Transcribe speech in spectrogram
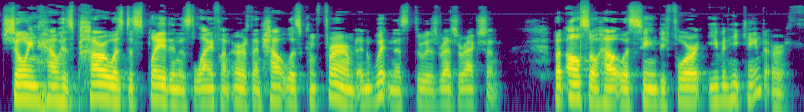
showing how his power was displayed in his life on earth and how it was confirmed and witnessed through his resurrection, but also how it was seen before even he came to earth.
